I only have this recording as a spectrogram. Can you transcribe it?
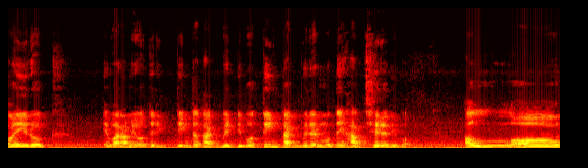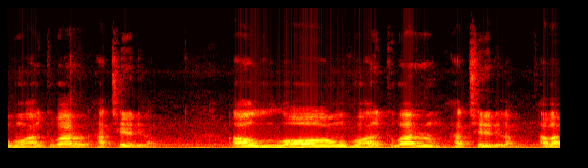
গায়রুক। এবার আমি অতিরিক্ত তিনটা তাকবীর দিব, তিন তাকবীরের মধ্যেই হাত ছেড়ে দিব। আল্লাহু আকবার, হাত ছেড়ে দিলাম। আল্লাহু আকবার, হাত ছেড়ে দিলাম। আবার,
